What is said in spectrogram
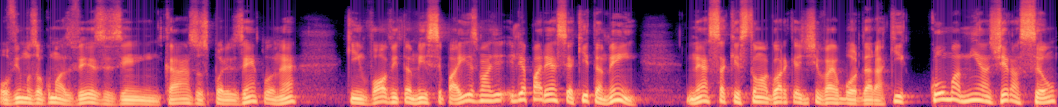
ouvimos algumas vezes em casos, por exemplo, né, que envolve também esse país, mas ele aparece aqui também nessa questão agora que a gente vai abordar aqui, como a minha geração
